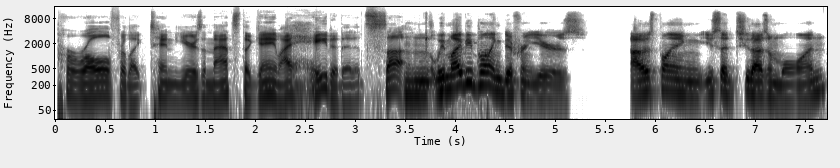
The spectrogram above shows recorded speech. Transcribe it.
parole for like 10 years, and that's the game. I hated it. It sucked. Mhm. we might be playing different years i was playing you said 2001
